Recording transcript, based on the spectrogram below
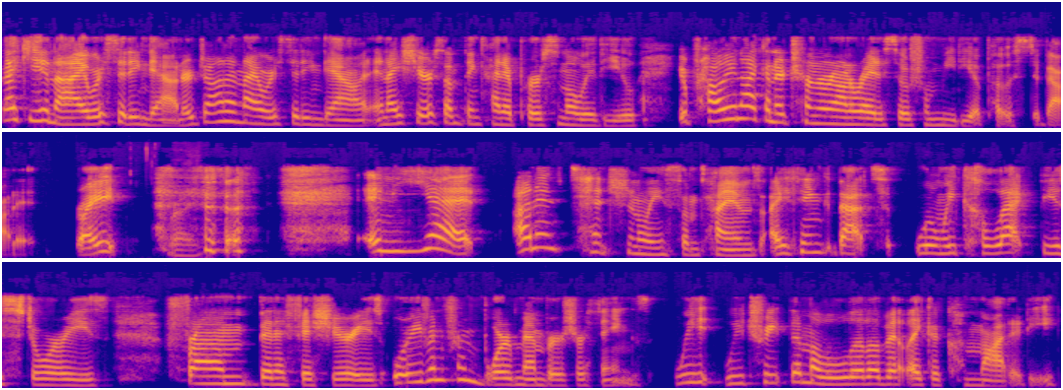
Becky and I were sitting down, or John and I were sitting down, and I share something kind of personal with you, you're probably not going to turn around and write a social media post about it, right? Right. and yet, unintentionally sometimes i think that's when we collect these stories from beneficiaries or even from board members or things we we treat them a little bit like a commodity.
